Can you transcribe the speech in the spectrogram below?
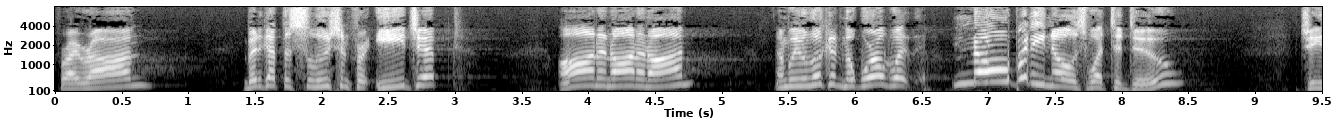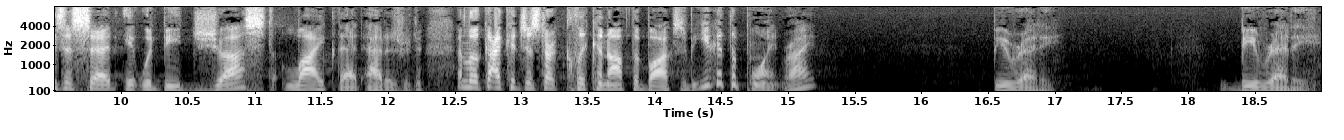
for Iran? But it got the solution for Egypt, on and on and on. And we look at the world, what nobody knows what to do. Jesus said it would be just like that at his return. And look, I could just start clicking off the boxes, but you get the point, right? Be ready. Be ready.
